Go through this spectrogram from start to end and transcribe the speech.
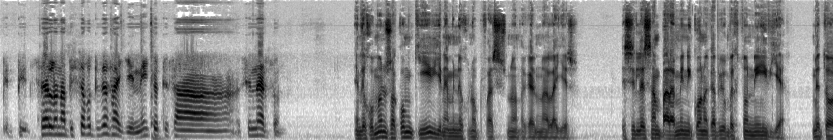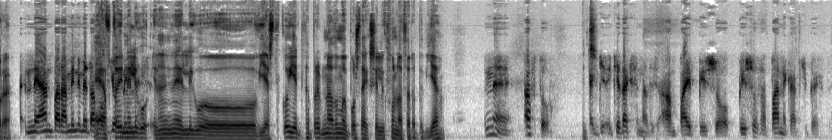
πι- πι- θέλω να πιστεύω ότι δεν θα γίνει και ότι θα συνέρθουν. Ενδεχομένως ακόμη και οι ίδιοι να μην έχουν αποφασίσουν αν θα κάνουν αλλαγές. Εσύ λες αν παραμείνει η εικόνα κάποιων παιχτών η ίδια με τώρα. Ναι, αν παραμείνει μετά από Ε, αυτό δύο είναι μήνες. λίγο, είναι λίγο βιαστικό γιατί θα πρέπει να δούμε πώς θα εξελιχθούν αυτά τα παιδιά. Ναι, αυτό. Ε, κοι- κοιτάξτε να δεις, αν πάει πίσω, πίσω θα πάνε κάποιοι παίχτες.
